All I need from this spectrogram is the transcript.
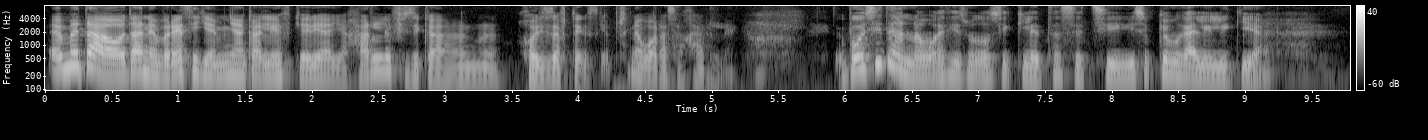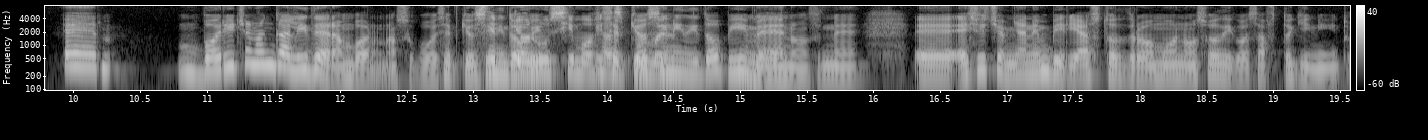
Ε, μετά όταν βρέθηκε μια καλή ευκαιρία για Harley, φυσικά ναι, χωρίς δεύτερη σκέψη, να αγοράσα Harley. Πώς ήταν να μάθεις μοτοσυκλέτα έτσι, σε πιο μεγάλη ηλικία; Ε, μπορεί και να είναι καλύτερα, μπορώ να σου πω. Είσαι πιο, Είσαι πιο συνειδητοποιη- νουσιμός, Είσαι ας πιο πούμε. συνειδητοποιημένος, ναι. Ε, έχεις και μια εμπειρία στον δρόμο ως οδηγός αυτοκινήτου.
